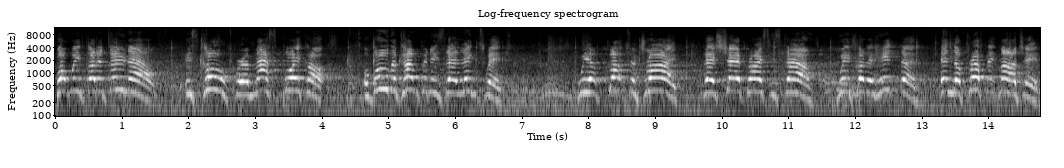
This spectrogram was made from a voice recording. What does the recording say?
What we've got to do now is call for a mass boycott of all the companies they're linked with. We have got to drive their share prices down. We've got to hit them in the profit margin.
